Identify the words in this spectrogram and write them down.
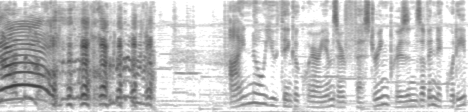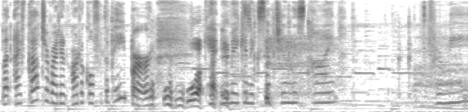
No! I know you think aquariums are festering prisons of iniquity, but I've got to write an article for the paper. what? Can't you make an exception this time? For me?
